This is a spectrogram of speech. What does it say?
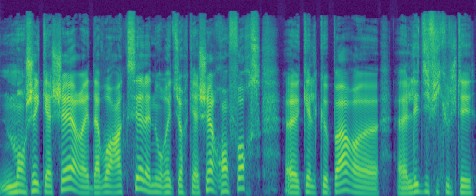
manger cachère et d'avoir accès à la nourriture cachère renforce quelque part les difficultés?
